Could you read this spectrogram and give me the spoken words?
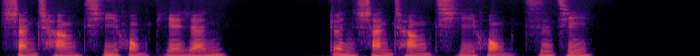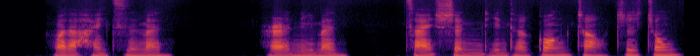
擅长欺哄别人，更擅长欺哄自己。我的孩子们，而你们在圣灵的光照之中，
